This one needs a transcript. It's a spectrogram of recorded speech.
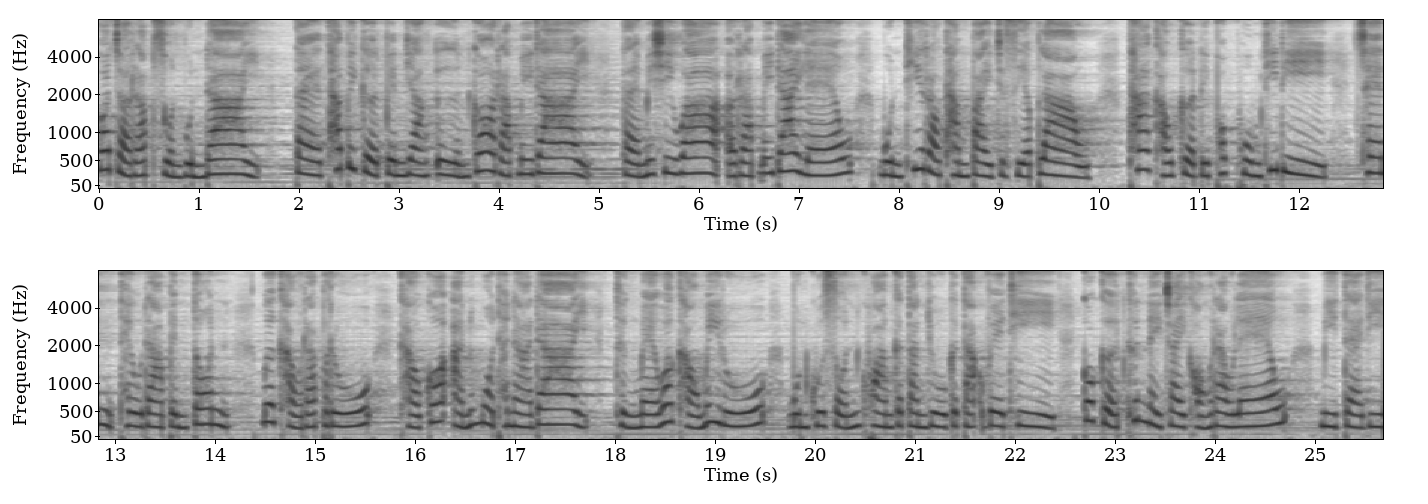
ก็จะรับส่วนบุญได้ แต่ถ้าไปเกิดเป็นอย่างอื่นก็รับไม่ได้ แต่ไม่ใช่ว่ารับไม่ได้แล้ว บุญที่เราทำไปจะเสียเปล่า ถ้าเขาเกิดในภพภูมิที่ดี เช่น เทวดาเป็นต้น เมื่อเขารับรู้ เขาก็อนุโมทนาได้ถึงแม้ว่าเขาไม่รู้ บุญกุศลความกตัญญูกะตะเวที ก็เกิดขึ้นในใจของเราแล้ว มีแต่ดี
